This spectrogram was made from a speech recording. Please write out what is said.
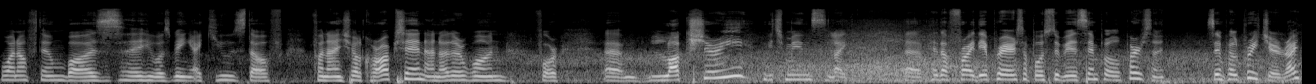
one of them was uh, he was being accused of financial corruption, another one for um, luxury, which means like uh, head of Friday prayer supposed to be a simple person, simple preacher, right?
